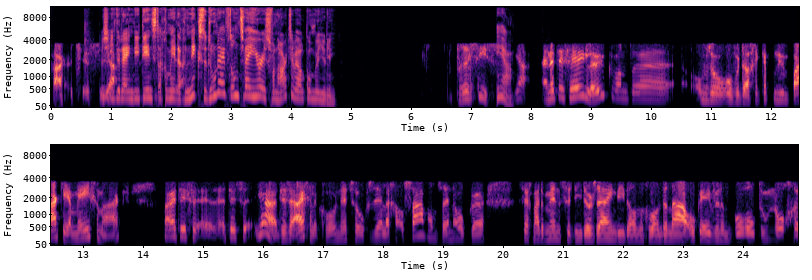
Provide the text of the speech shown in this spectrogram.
kaartjes. Dus iedereen die dinsdagmiddag niks te doen heeft om twee uur is van harte welkom bij jullie. Precies. Ja. ja. En het is heel leuk, want uh, om zo overdag, ik heb nu een paar keer meegemaakt. Maar het is, eh, het, is, eh, ja, het is eigenlijk gewoon net zo gezellig als s avonds. En ook uh, zeg maar de mensen die er zijn, die dan gewoon daarna ook even een borrel doen nog. Uh,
